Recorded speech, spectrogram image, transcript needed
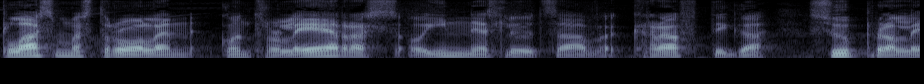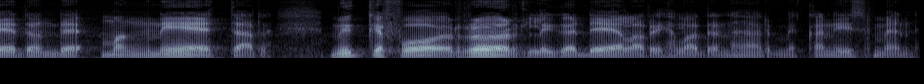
plasmastrålen kontrolleras och innesluts av kraftiga supraledande magneter, mycket få rörliga delar i hela den här mekanismen.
